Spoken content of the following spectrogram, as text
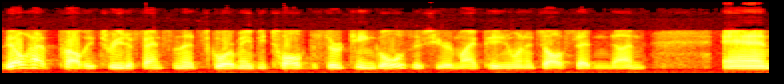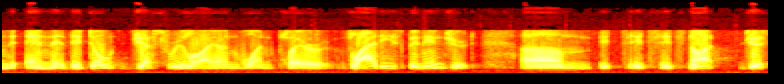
they'll have probably three defensemen that score maybe 12 to 13 goals this year, in my opinion, when it's all said and done. And and they don't just rely on one player. Vladdy's been injured. Um, it, it's it's not just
